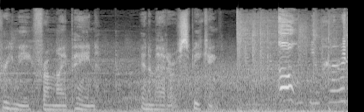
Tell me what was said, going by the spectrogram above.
free me from my pain, in a matter of speaking. Oh, you heard?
